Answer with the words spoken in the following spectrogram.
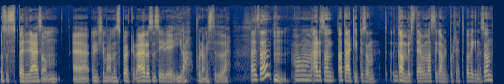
Og så spør jeg sånn eh, Unnskyld meg, men spøker der?' Og så sier de ja, hvordan visste du det? Er det sant? Mm. Er det sånn at det er typisk sånn gammelt sted med masse gamle portretter på veggene sånn?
